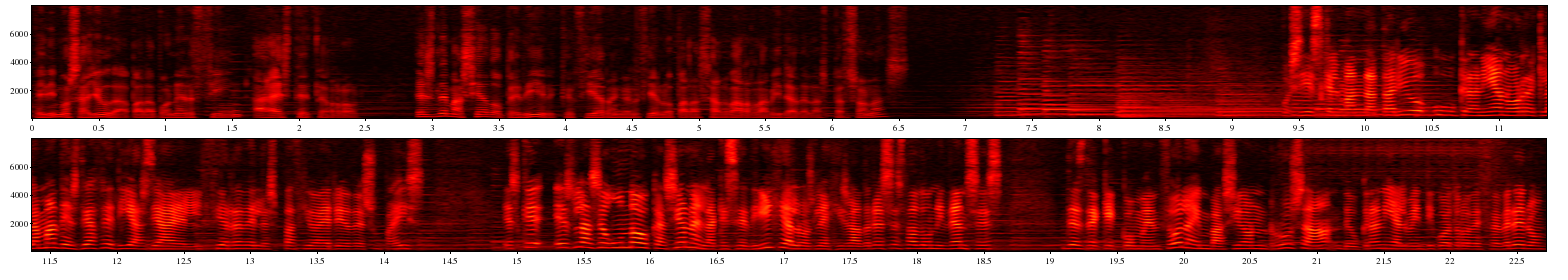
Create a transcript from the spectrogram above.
Pedimos ayuda para poner fin a este terror. ¿Es demasiado pedir que cierren el cielo para salvar la vida de las personas? Pues sí, es que el mandatario ucraniano reclama desde hace días ya el cierre del espacio aéreo de su país. Es que es la segunda ocasión en la que se dirige a los legisladores estadounidenses desde que comenzó la invasión rusa de Ucrania el 24 de febrero.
